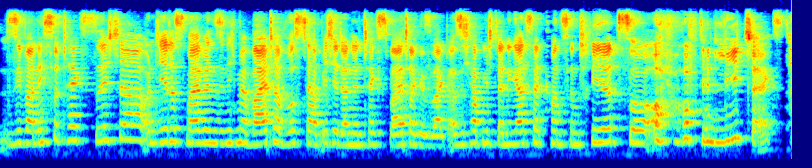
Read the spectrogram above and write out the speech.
sie war nicht so textsicher. Und jedes Mal, wenn sie nicht mehr weiter wusste, habe ich ihr dann den Text weitergesagt. Also ich habe mich dann die ganze Zeit konzentriert so auf, auf den Liedtext.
